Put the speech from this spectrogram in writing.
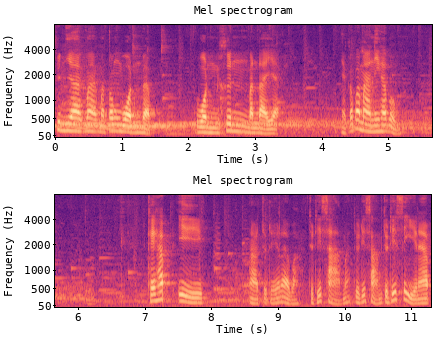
ขึ้นยากมากมันต้องวนแบบวนขึ้นบันไดอะ่ะเนี่ยก็ประมาณนี้ครับผมโอเคครับอีกอ่าจุดที่อะไรวะจุดที่สามอะจุดที่สามจุดที่สี่นะครับ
